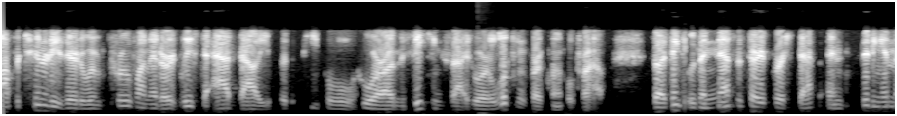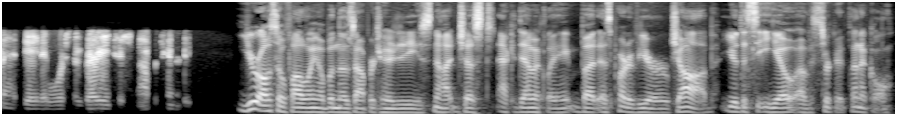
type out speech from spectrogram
opportunities there to improve on it or at least to add value for the people who are on the seeking side who are looking for a clinical trial. So I think it was a necessary first step and sitting in that data were some very interesting opportunities. You're also following up on those opportunities, not just academically, but as part of your job. You're the CEO of Circuit Clinical.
